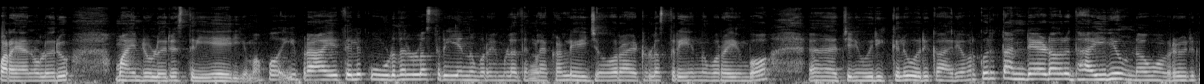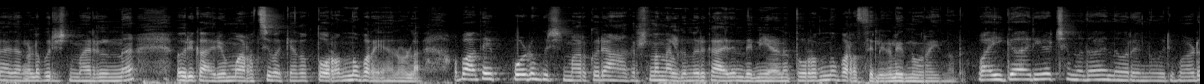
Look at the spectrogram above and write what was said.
പറയാനുള്ളൊരു മൈൻഡുള്ളൊരു സ്ത്രീയായിരിക്കും അപ്പോൾ ഈ പ്രായത്തിൽ കൂടുതലുള്ള സ്ത്രീ എന്ന് പറയുമ്പോൾ തങ്ങളെക്കാൾ ഏജ് ഓവറായിട്ടുള്ള സ്ത്രീ എന്ന് പറയുമ്പോൾ ഒരിക്കലും ഒരു കാര്യം അവർക്കൊരു തൻ തന്റെയുടെ ഒരു ധൈര്യം ഉണ്ടാവും അവരൊരു കാര്യം തങ്ങളുടെ പുരുഷന്മാരിൽ നിന്ന് ഒരു കാര്യം മറച്ചു വയ്ക്കാതെ തുറന്നു പറയാനുള്ള. അപ്പോൾ അത് എപ്പോഴും പുരുഷന്മാർക്ക് ഒരു ആകർഷണം നൽകുന്ന ഒരു കാര്യം തന്നെയാണ് തുറന്നു പറച്ചിലുകൾ എന്ന് പറയുന്നത്. വൈകാരിക ക്ഷമത എന്ന് പറയുന്നത് ഒരുപാട്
